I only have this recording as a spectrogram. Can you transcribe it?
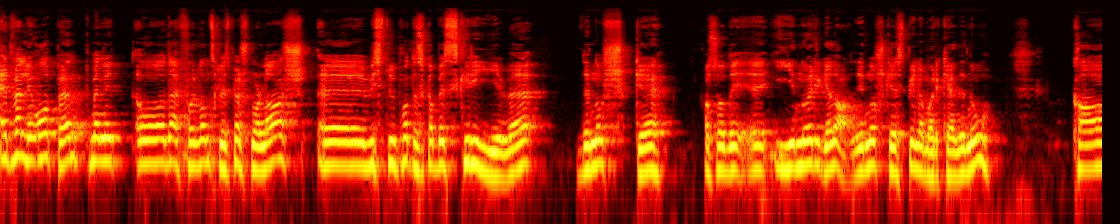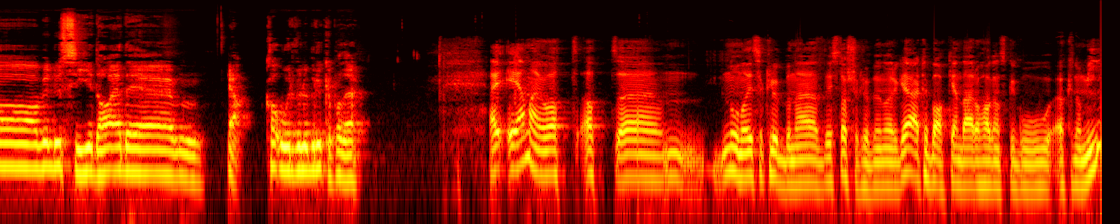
et veldig åpent men litt, og derfor vanskelig spørsmål, Lars. Eh, hvis du på en måte skal beskrive det norske altså det, eh, i Norge, da, det norske spillemarkedet nå, hva vil du si da? Er det, ja, hva ord vil du bruke på det? En er jo at, at uh, noen av disse klubbene, de største klubbene i Norge er tilbake igjen der og har ganske god økonomi.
